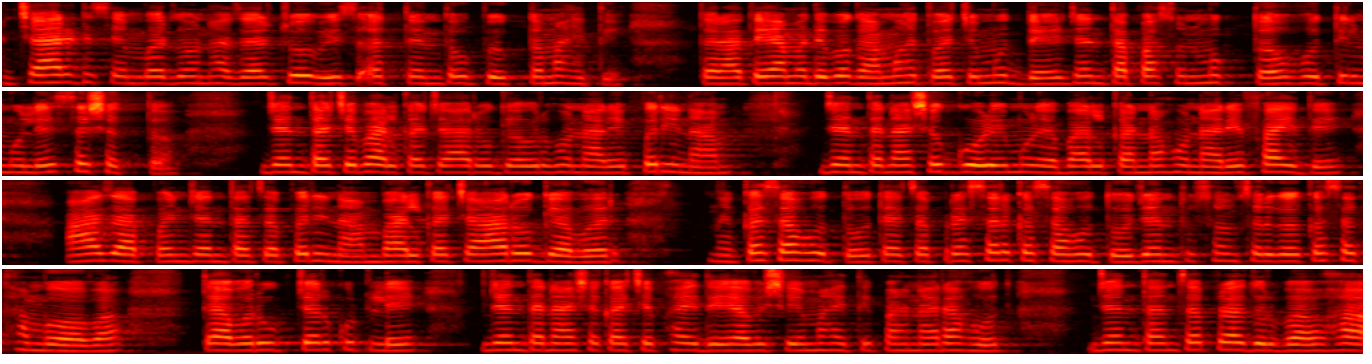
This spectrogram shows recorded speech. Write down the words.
चार डिसेंबर दोन हजार चोवीस अत्यंत उपयुक्त माहिती. तर आता यामध्ये बघा महत्त्वाचे मुद्दे जनतापासून मुक्त होतील मुले सशक्त. जनताचे बालकाच्या आरोग्यावर होणारे परिणाम जंतनाशक गोळीमुळे बालकांना होणारे फायदे. आज आपण जनताचा परिणाम बालकाच्या आरोग्यावर कसा होतो त्याचा प्रसार कसा होतो जंतुसंसर्ग कसा थांबवावा त्यावर उपचार कुठले जंतनाशकाचे फायदे याविषयी माहिती पाहणार आहोत. जंतांचा प्रादुर्भाव हा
